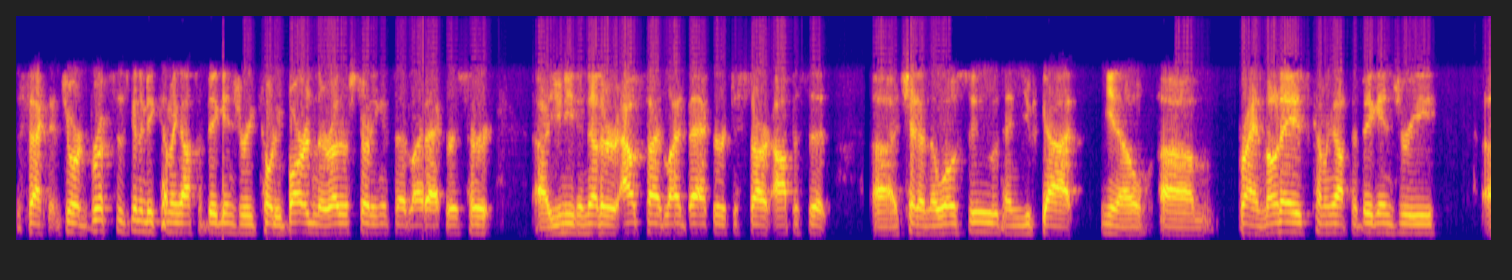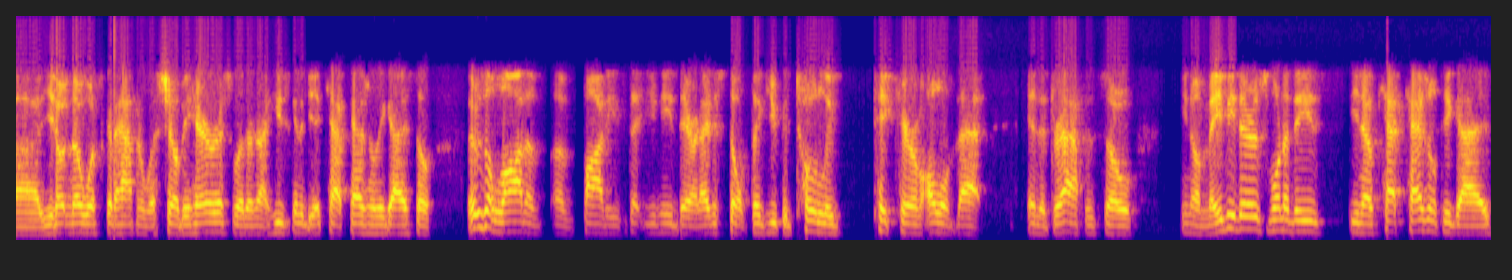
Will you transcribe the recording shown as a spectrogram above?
the fact that Jordyn Brooks is going to be coming off a big injury Cody Barton their other starting inside linebacker is hurt. Uh, you need another outside linebacker to start opposite uh, Uchenna Nwosu. Then you've got, you know, um, Bryan Mone coming off a big injury. Uh, you don't know what's going to happen with Shelby Harris, whether or not he's going to be a cap casualty guy. So there's a lot of, of bodies that you need there, and I just don't think you could totally take care of all of that in the draft. And so, you know, maybe there's one of these, you know, cap casualty guys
